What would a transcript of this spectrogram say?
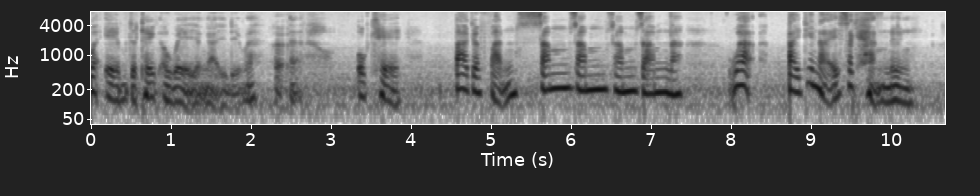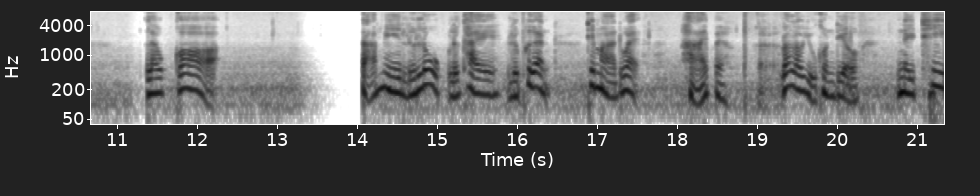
ว่าเอมจะ take away ยังไงดีไหมฮะอะโอเค ป้าจะฝันซ้ำซ้ำซ้ำซ้ำนะ ว่าไปที่ไหนสักแห่งหนึ่ง แล้วก็สามีหรือลูกหรือใครหรือเพื่อนที่มาด้วยหายไป แล้วเราอยู่คนเดียวในที่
